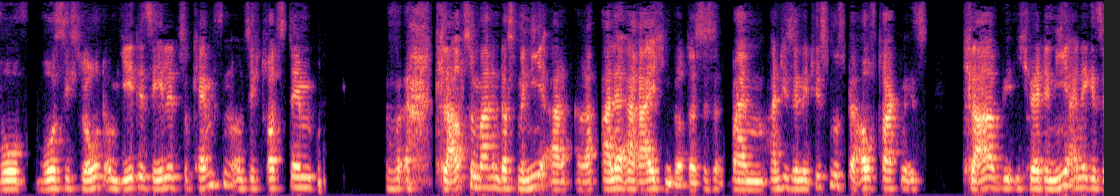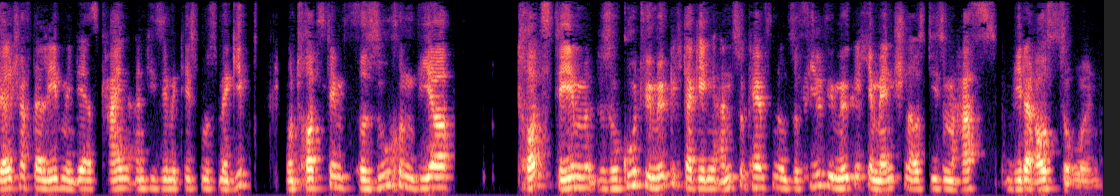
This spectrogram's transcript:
wo, wo es sich lohnt, um jede Seele zu kämpfen und sich trotzdem klar zu machen, dass man nie alle erreichen wird. Das ist beim Antisemitismusbeauftragten ist Klar, ich werde nie eine Gesellschaft erleben, in der es keinen Antisemitismus mehr gibt. Und trotzdem versuchen wir trotzdem so gut wie möglich dagegen anzukämpfen und so viel wie mögliche Menschen aus diesem Hass wieder rauszuholen.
